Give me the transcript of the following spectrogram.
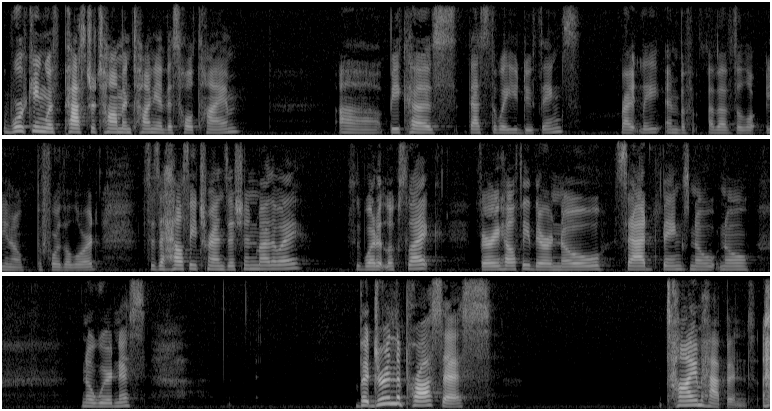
working with Pastor Tom and Tanya this whole time uh, because that's the way you do things, rightly and bef- above the Lo- you know before the Lord. This is a healthy transition, by the way. This is what it looks like. Very healthy. There are no sad things, no no no weirdness. But during the process, time happened.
